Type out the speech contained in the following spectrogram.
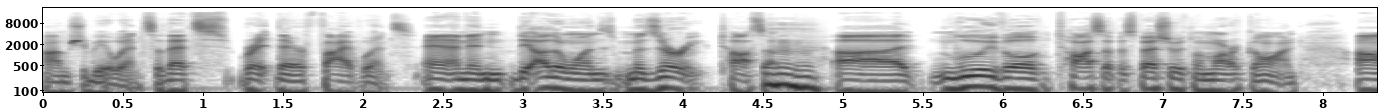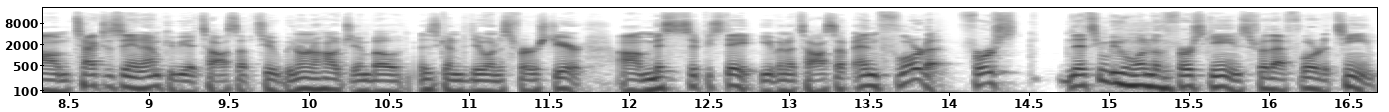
um, should be a win. So that's right there, five wins. And, and then the other ones, Missouri toss up, uh, Louisville toss up, especially with Lamar gone. Um, Texas A&M could be a toss up too. We don't know how Jimbo is going to do in his first year. Um, Mississippi State even a toss up, and Florida first. That's going to be one of the first games for that Florida team.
